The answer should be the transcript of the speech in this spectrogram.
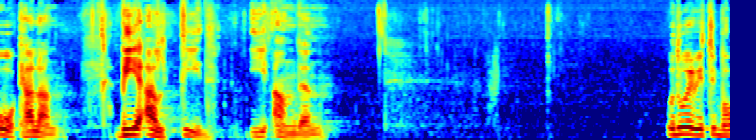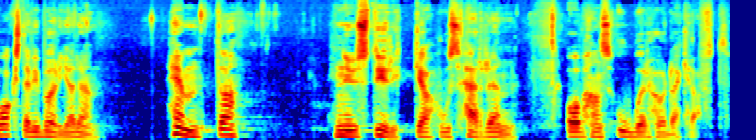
åkallan. Be alltid i anden. Och då är vi tillbaka där vi började. Hämta nu styrka hos Herren av hans oerhörda kraft.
